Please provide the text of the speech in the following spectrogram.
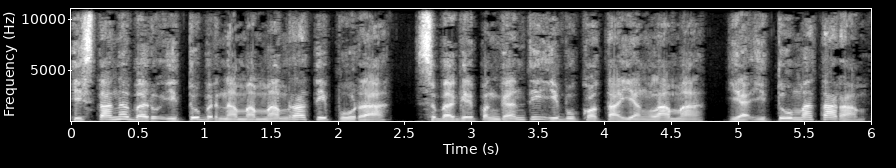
Istana baru itu bernama Mamratipura, sebagai pengganti ibu kota yang lama, yaitu Mataram.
